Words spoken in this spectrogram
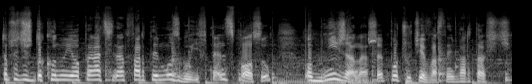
to przecież dokonuje operacji na otwartym mózgu i w ten sposób obniża nasze poczucie własnej wartości.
